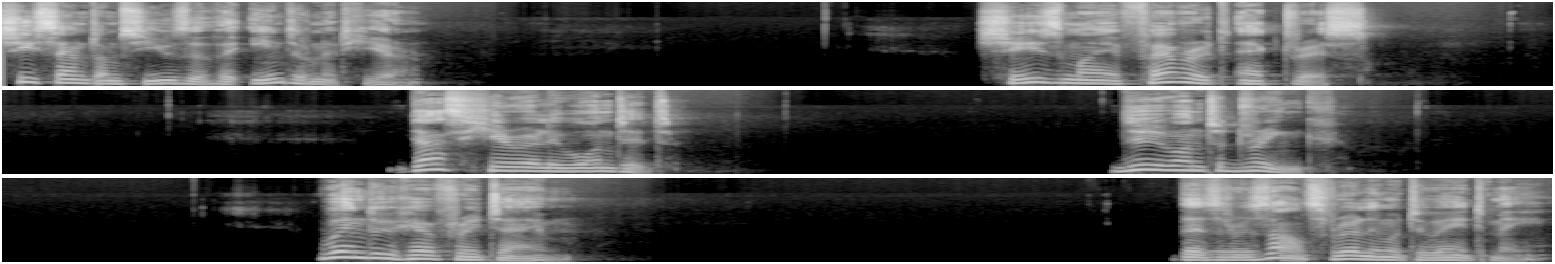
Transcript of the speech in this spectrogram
She sometimes uses the internet here. She's my favorite actress. Does he really want it? Do you want to drink? When do you have free time? These results really motivate me.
